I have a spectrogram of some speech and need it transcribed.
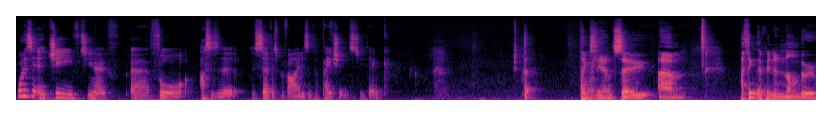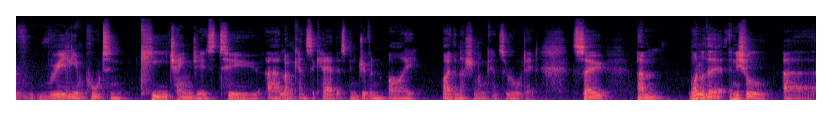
What has it achieved, you know, uh, for us as a service providers and for patients? Do you think? Thanks, Lianne. So um, I think there have been a number of really important key changes to uh, lung cancer care that's been driven by by the National Lung Cancer Audit. So um, one of the initial uh,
